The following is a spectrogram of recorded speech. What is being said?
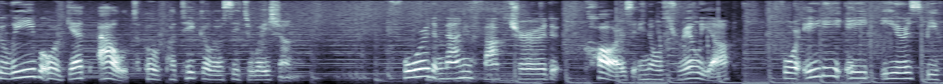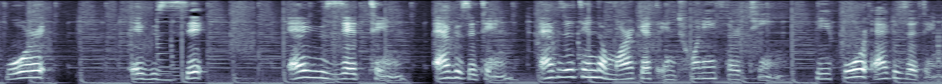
to leave or get out of particular situation Ford manufactured cars in Australia for 88 years before exit, exiting, exiting, exiting the market in 2013. Before exiting,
